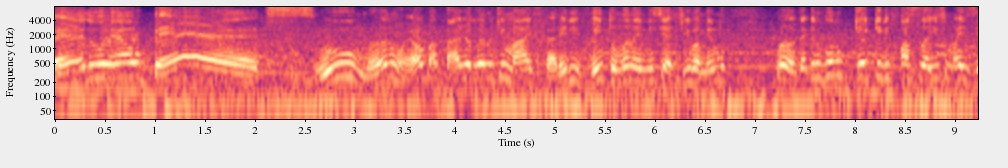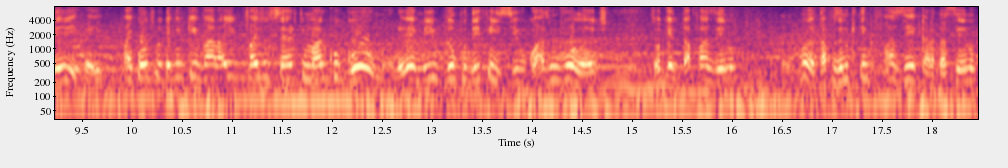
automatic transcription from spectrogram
É do Real Betis. O Manuel tá jogando demais, cara. Ele vem tomando a iniciativa mesmo. Mano, o técnico não quer que ele faça isso, mas ele, velho, vai contra o técnico que vai lá e faz o certo e marca o gol, mano. Ele é meio campo defensivo, quase um volante. Só que ele tá fazendo, mano, tá fazendo o que tem que fazer, cara. Tá sendo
